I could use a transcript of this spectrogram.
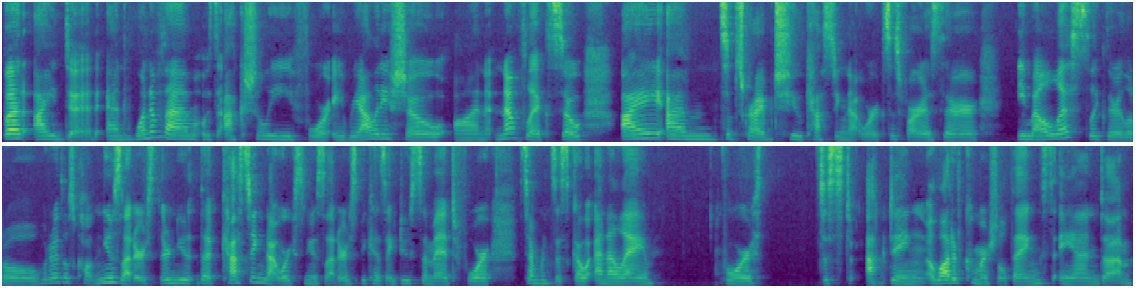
but I did. And one of them was actually for a reality show on Netflix. So I am subscribed to casting networks as far as their email lists, like their little what are those called? Newsletters. They're new the casting networks newsletters because I do submit for San Francisco and LA for just acting a lot of commercial things and um,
